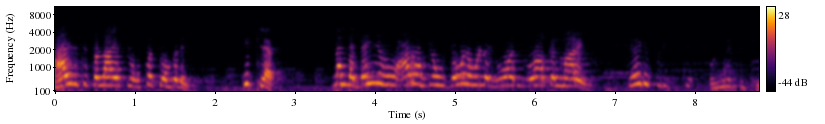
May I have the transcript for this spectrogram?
ആയിരത്തി തൊള്ളായിരത്തി മുപ്പത്തി ഒമ്പതിൽ ഹിറ്റ്ലർ നല്ല ധൈര്യവും ആരോഗ്യവും യൗവനമുള്ള യുവാതി യുവാക്കന്മാരെ തേടിപ്പിടിച്ച് ഒന്നിപ്പിച്ചു.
